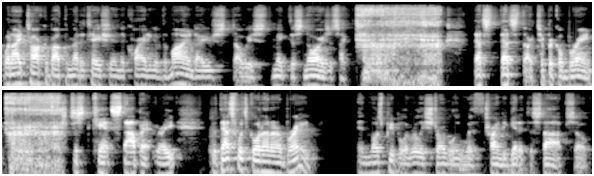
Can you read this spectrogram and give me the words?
When I talk about the meditation, and the quieting of the mind, I just always make this noise. It's like that's that's our typical brain. Just can't stop it, right? But that's what's going on in our brain, and most people are really struggling with trying to get it to stop. So,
